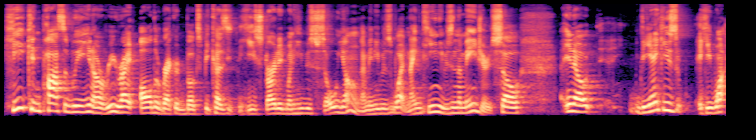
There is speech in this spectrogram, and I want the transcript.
he can possibly, you know, rewrite all the record books because he started when he was so young. I mean, he was what, 19? He was in the majors. So, you know, the Yankees he want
